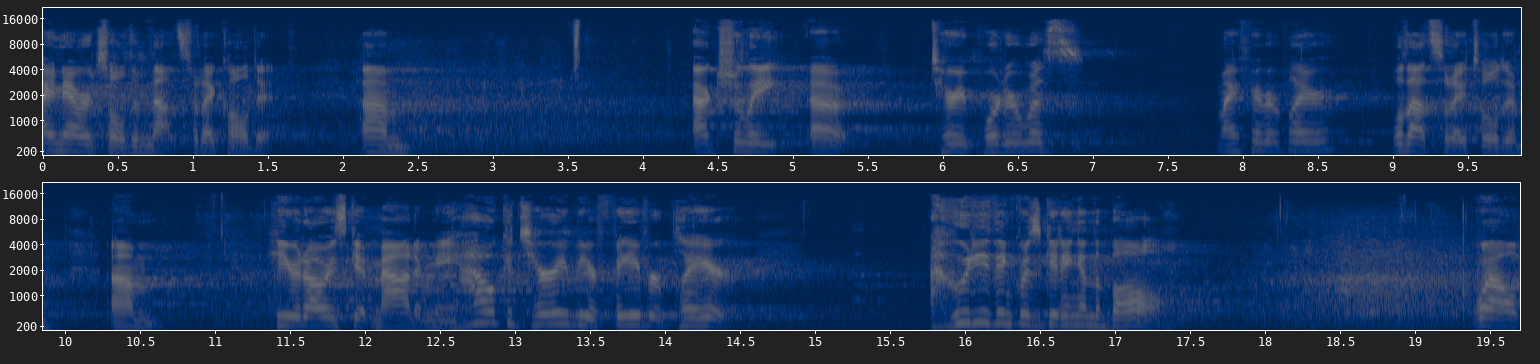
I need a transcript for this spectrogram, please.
I never told him that's what I called it. Um, actually, uh, Terry Porter was my favorite player. Well, that's what I told him. Um, he would always get mad at me. How could Terry be your favorite player? Who do you think was getting in the ball? Well,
